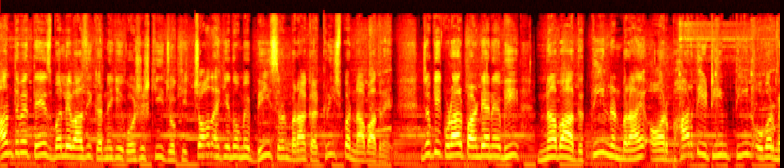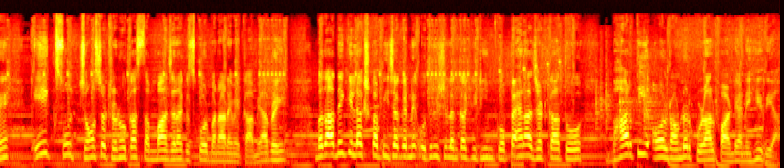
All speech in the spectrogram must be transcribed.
अंत में तेज बल्लेबाजी करने की कोशिश की, जो कि 14 गेंदों में 20 रन बनाकर क्रीज पर नाबाद रहे। जबकि कुणाल पांड्या ने भी नाबाद तीन रन बनाए और भारतीय टीम तीन ओवर में एक रनों का सम्मानजनक स्कोर बनाने में कामयाब रही। बता दें कि लक्ष्य का पीछा करने उतरी श्रीलंका की टीम को पहला झटका तो भारतीय ऑलराउंडर कुणाल पांड्या ने ही दिया।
